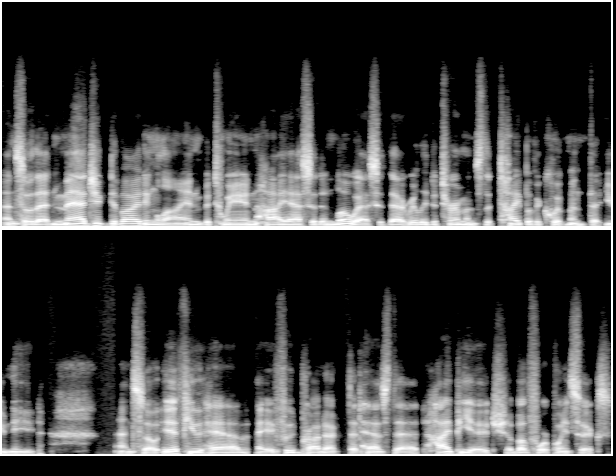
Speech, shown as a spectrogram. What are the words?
And so that magic dividing line between high acid and low acid, that really determines the type of equipment that you need. And so if you have a food product that has that high pH above 4.6,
